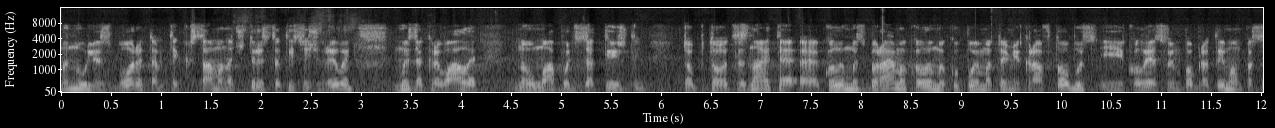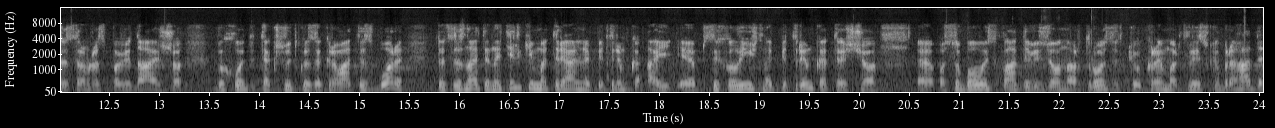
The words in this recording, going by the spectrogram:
минулі збори там так само на 400 тисяч гривень ми закривали, ну мабуть, за тиждень. Тобто, це знаєте, е, коли ми збираємо, коли ми купуємо той мікроавтобус, і коли я своїм побратимам, посестрам розповідаю, що виходить так швидко закривати збори, то це знаєте не тільки матеріальна підтримка, а й е, психологічна підтримка. Те, що е, особовий склад дивізіону артрозвідки окремої артилерійської бригади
